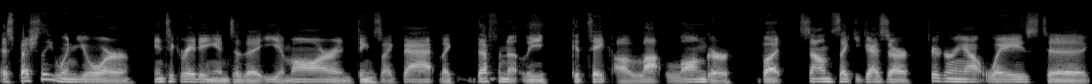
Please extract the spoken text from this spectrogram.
especially when you're integrating into the EMR and things like that, like definitely could take a lot longer but sounds like you guys are figuring out ways to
